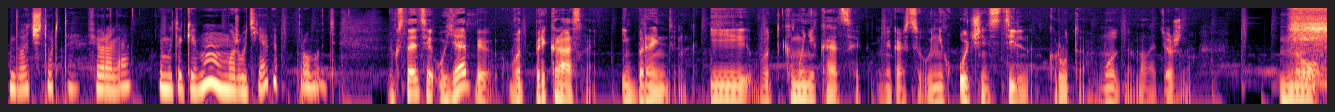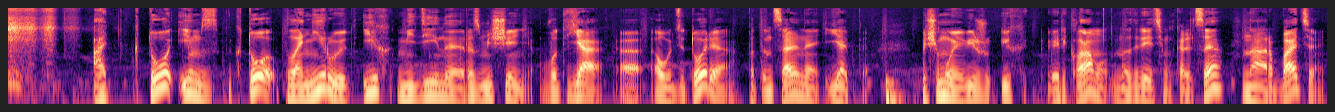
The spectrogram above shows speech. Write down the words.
24 февраля. И мы такие, «М, может быть, Япи попробовать? Ну, кстати, у Япи вот прекрасный и брендинг, и вот коммуникация, мне кажется, у них очень стильно, круто, модно, молодежно. Но а кто им, кто планирует их медийное размещение? Вот я э, аудитория потенциальная Япи. Почему я вижу их рекламу на третьем кольце, на Арбате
